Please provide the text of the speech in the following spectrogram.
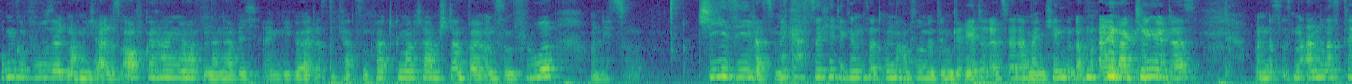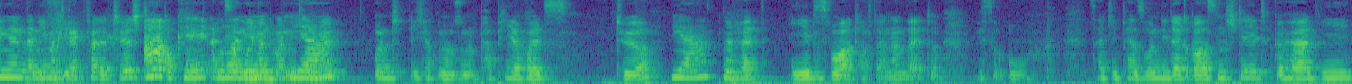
rumgewuselt, noch nicht alles aufgehangen gehabt und dann habe ich irgendwie gehört, dass die Katzen Quatsch gemacht haben, stand bei uns im Flur und ich so, Cheesy, was meckerst du hier die ganze Zeit rum? Habe so mit dem geredet, als wäre da mein Kind und auf einmal klingelt das. Und das ist ein anderes Klingeln, wenn jemand direkt vor der Tür steht, ah, okay. als Oder wenn unten. jemand unten ja. klingelt. Und ich habe nur so eine Papierholztür. Ja. Man hört jedes Wort auf der anderen Seite. Ich so, oh, hat die Person, die da draußen steht, gehört, wie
